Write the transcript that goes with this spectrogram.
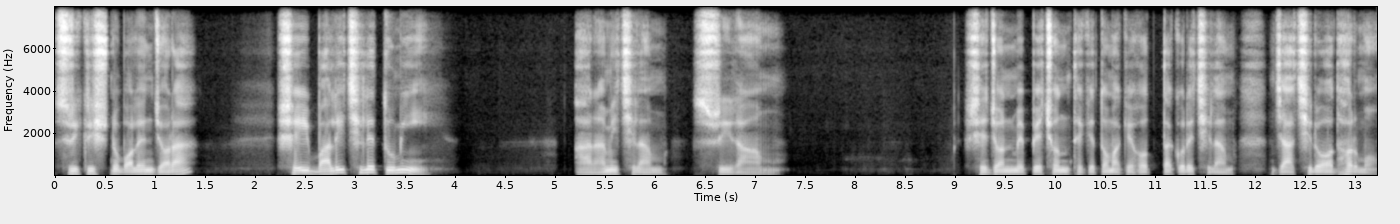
শ্রীকৃষ্ণ বলেন, জরা, সেই বালি ছিলে তুমি, আর আমি ছিলাম শ্রীরাম। সে জন্মে পেছন থেকে তোমাকে হত্যা করেছিলাম, যা ছিল অধর্ম।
